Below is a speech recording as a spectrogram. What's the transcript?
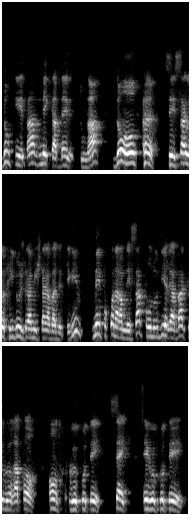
donc il n'est pas Mekabel Tuna. Donc, c'est ça le chidouche de la Mishnah là-bas de Kélim. Mais pourquoi on a ramené ça Pour nous dire là-bas que le rapport entre le côté sec et le côté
